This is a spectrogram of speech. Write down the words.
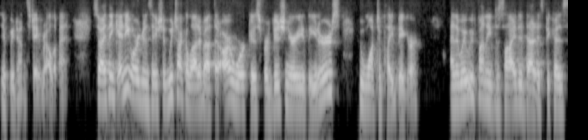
if we don't stay relevant. So I think any organization, we talk a lot about that our work is for visionary leaders who want to play bigger. And the way we finally decided that is because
